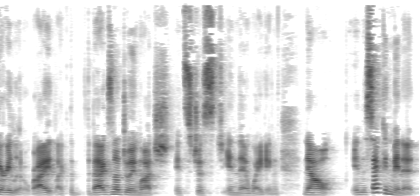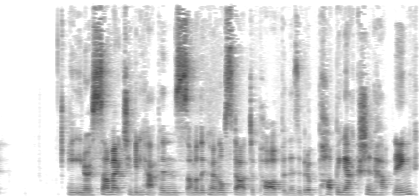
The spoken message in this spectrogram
Very little, right? Like the, the bag's not doing much, it's just in there waiting. Now, in the second minute, you know, some activity happens, some of the kernels start to pop, and there's a bit of popping action happening.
